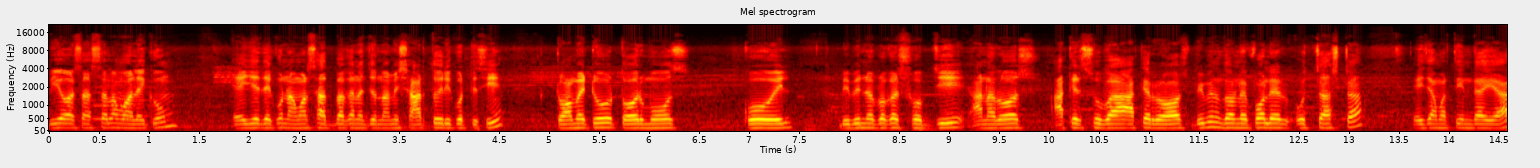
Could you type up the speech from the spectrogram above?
বিওয়ার্স আসসালামু আলাইকুম। এই যে দেখুন, আমার সাত বাগানের জন্য আমি সার তৈরি করতেছি। টমেটো, তরমুজ কইল বিভিন্ন প্রকার সবজি, আনারস, আখের সুবা আখের রস, বিভিন্ন ধরনের ফলের উচ্চাসটা এই যে আমার তিনটা ইয়া।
